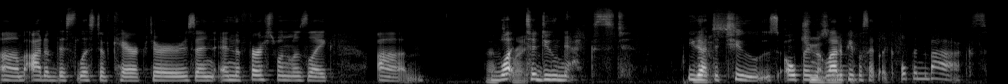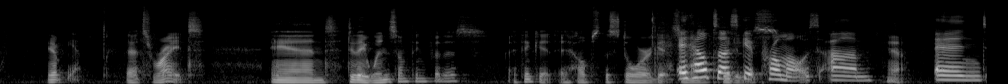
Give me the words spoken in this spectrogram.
um, out of this list of characters, and and the first one was like, um, what right. to do next. You got to choose. Open. Choose a lot like- of people said like open the box. Yep. Yeah. That's right. And do they win something for this? I think it, it helps the store get. It helps us get promos. Um, Yeah. and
